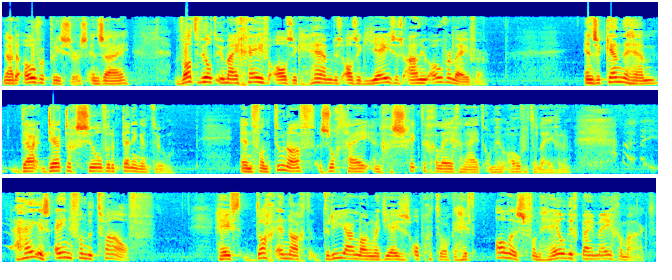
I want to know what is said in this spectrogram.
naar de overpriesters en zei: Wat wilt u mij geven als ik hem, dus als ik Jezus aan u overlever? En ze kenden hem daar dertig zilveren penningen toe. En van toen af zocht hij een geschikte gelegenheid om hem over te leveren. Hij is een van de twaalf. Heeft dag en nacht drie jaar lang met Jezus opgetrokken. Heeft alles van heel dichtbij meegemaakt.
